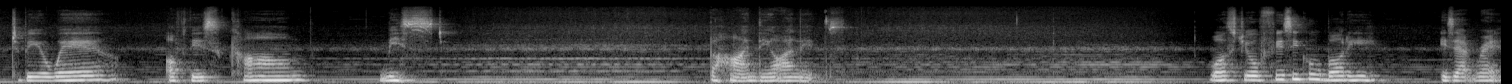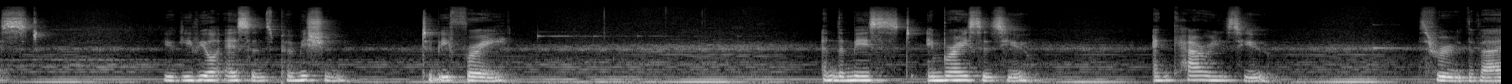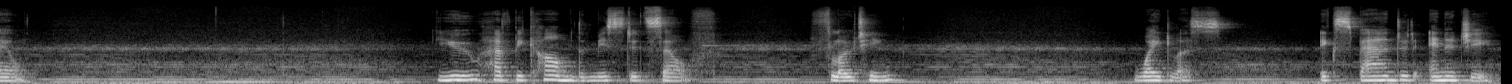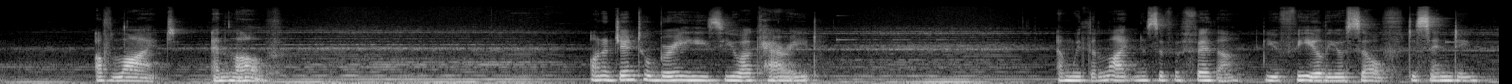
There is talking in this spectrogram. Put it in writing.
to be aware of this calm mist behind the eyelids. Whilst your physical body is at rest, you give your essence permission to be free and the mist embraces you and carries you through the veil. You have become the mist itself, floating, weightless, expanded energy of light and love. On a gentle breeze, you are carried, and with the lightness of a feather, you feel yourself descending.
